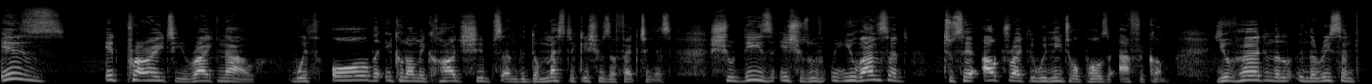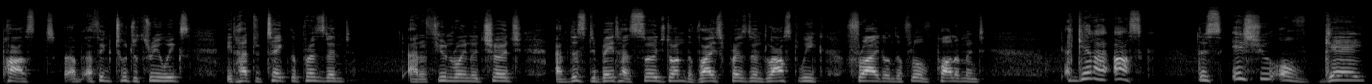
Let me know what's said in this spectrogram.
Is it priority right now, with all the economic hardships and the domestic issues affecting us? Should these issues, you've answered to say outrightly we need to oppose AFRICOM. You've heard in the in the recent past, uh, I think two to three weeks, it had to take the president at a funeral in a church, and this debate has surged on. The vice president last week fried on the floor of parliament. Again, I ask this issue of gay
